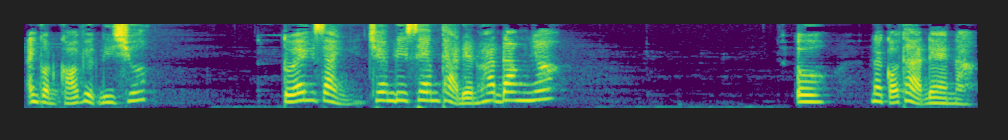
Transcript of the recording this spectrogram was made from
Anh còn có việc đi trước. Tối anh rảnh cho em đi xem thả đèn hoa đăng nhá. Ơ, này có thả đèn à?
